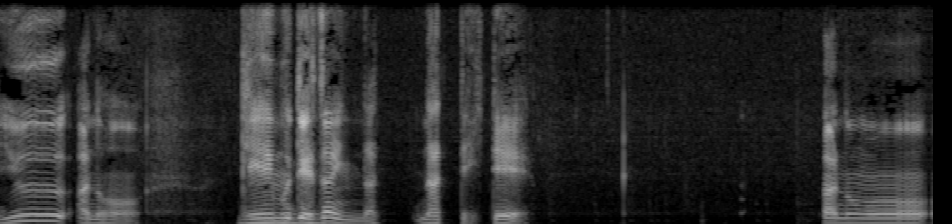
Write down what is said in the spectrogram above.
いうあのゲームデザインになっていてあの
